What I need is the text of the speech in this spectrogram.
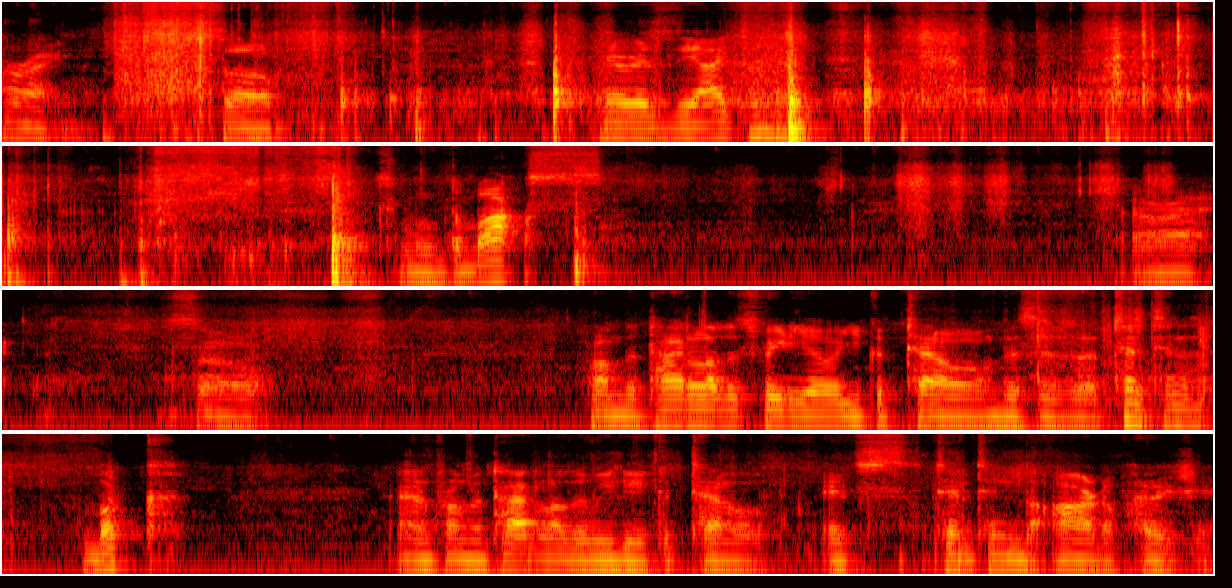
Alright, so here is the item. Let's move the box. Alright. So, from the title of this video, you could tell this is a Tintin book. And from the title of the video, you could tell it's Tintin, the Art of Hergé.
